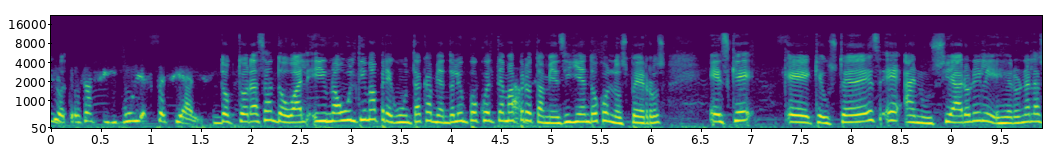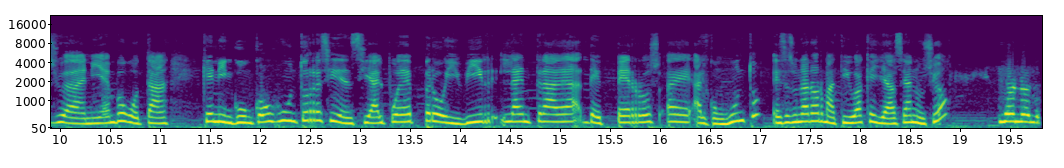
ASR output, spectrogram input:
y otros así muy especiales. Doctora Sandoval, y una última pregunta, cambiándole un poco el tema, pero también siguiendo con los perros, es que eh, que ustedes eh, anunciaron y le dijeron a la ciudadanía en Bogotá que ningún conjunto residencial puede prohibir la entrada de perros eh, al conjunto. ¿Esa es una normativa que ya se anunció? No, no, no.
